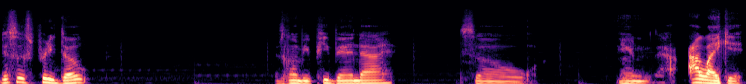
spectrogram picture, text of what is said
this looks pretty dope. It's gonna be P Bandai, so and I like it.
